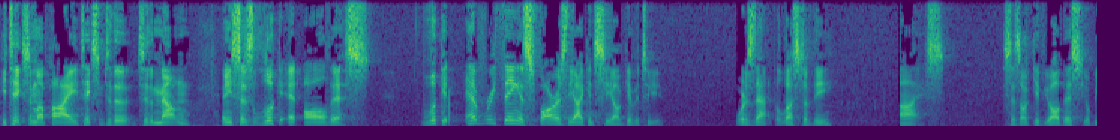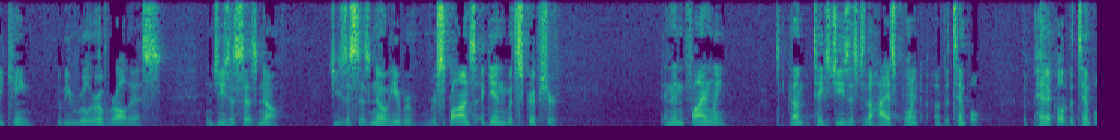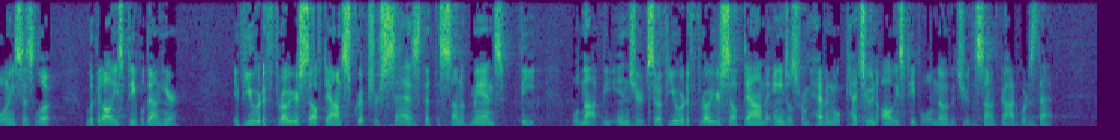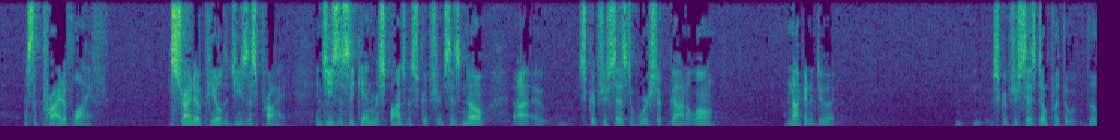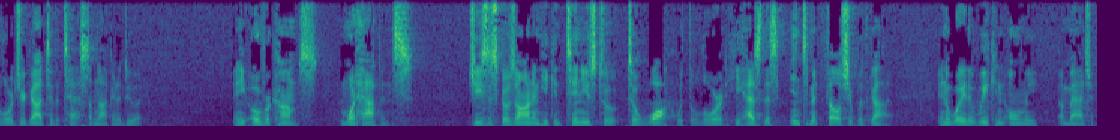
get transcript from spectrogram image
He takes him up high, he takes him to the, to the mountain, and he says, Look at all this. Look at everything as far as the eye can see. I'll give it to you. What is that? The lust of the eyes. He says, I'll give you all this, you'll be king. You'll be ruler over all this. And Jesus says, No. Jesus says, No. He re- responds again with Scripture. And then finally, come, takes Jesus to the highest point of the temple, the pinnacle of the temple, and he says, Look, look at all these people down here. If you were to throw yourself down, Scripture says that the Son of Man's feet will not be injured. So if you were to throw yourself down, the angels from heaven will catch you, and all these people will know that you're the Son of God. What is that? That's the pride of life. He's trying to appeal to Jesus' pride. And Jesus again responds with Scripture and says, No, uh, Scripture says to worship God alone. I'm not going to do it. Scripture says, Don't put the, the Lord your God to the test. I'm not going to do it and he overcomes. And what happens? Jesus goes on and he continues to, to walk with the Lord. He has this intimate fellowship with God in a way that we can only imagine.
